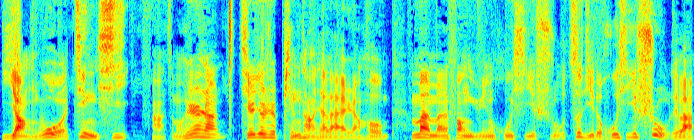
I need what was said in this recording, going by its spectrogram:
仰卧静息啊，怎么回事呢？其实就是平躺下来，然后慢慢放匀呼吸，数自己的呼吸数，对吧？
